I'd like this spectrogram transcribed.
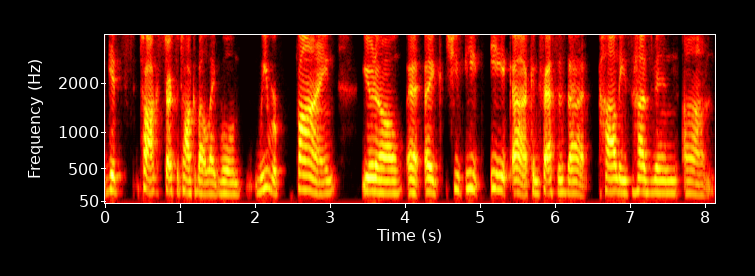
gets talk starts to talk about like, well, we were fine, you know, uh, like she he he uh, confesses that Halle's husband um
